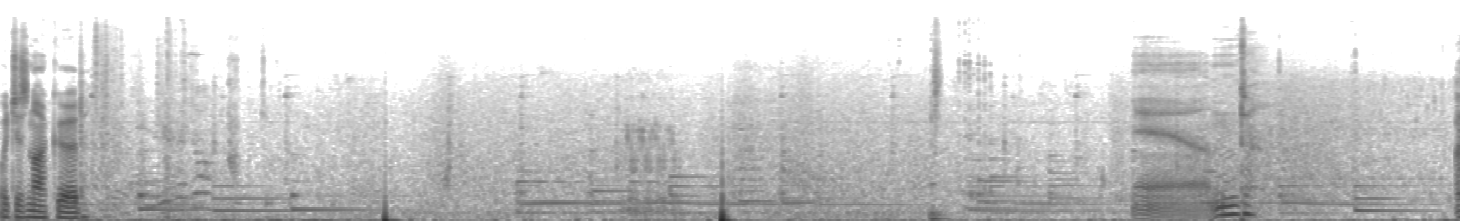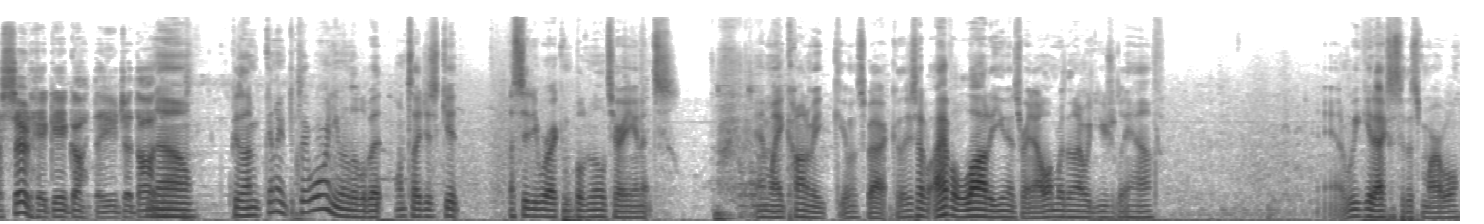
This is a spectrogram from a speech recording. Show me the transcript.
Which is not good. And... No, because I'm gonna declare war on you in a little bit once I just get a city where I can build military units and my economy comes back. Because I just have I have a lot of units right now, a lot more than I would usually have. And we get access to this marble.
